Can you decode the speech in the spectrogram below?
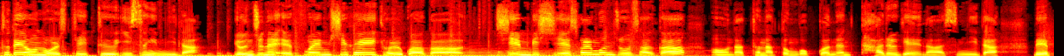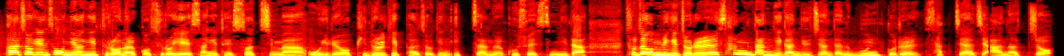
Today on Wall Street 이승입니다. 연준의 FOMC 회의 결과가 CNBC의 설문조사가 어, 나타났던 것과는 다르게 나왔습니다. 매파적인 성향이 드러날 것으로 예상이 됐었지만 오히려 비둘기파적인 입장을 고수했습니다. 초저금리 기조를 상당 기간 유지한다는 문구를 삭제하지 않았죠.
